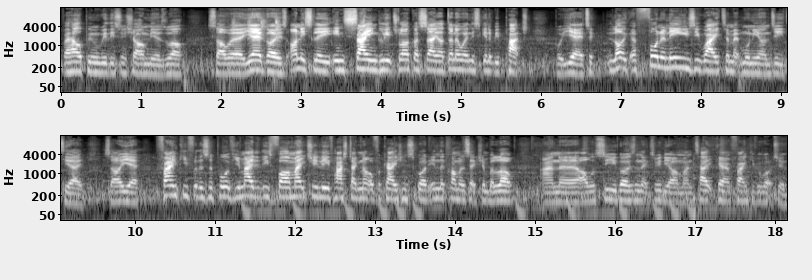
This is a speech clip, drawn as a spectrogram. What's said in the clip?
for helping me with this and showing me as well. So, uh, yeah, guys, honestly, insane glitch. Like I say, I don't know when this is going to be patched. But, yeah, it's a, like a fun and easy way to make money on GTA. So, yeah, thank you for the support. If you made it this far, make sure you leave hashtag notification squad in the comment section below. And uh, I will see you guys in the next video, man. Take care and thank you for watching.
